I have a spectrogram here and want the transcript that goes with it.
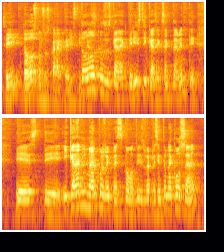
Sí, todos con sus características. Todos con sus características, exactamente. Este, y cada animal, pues, como tú dices, representa una cosa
